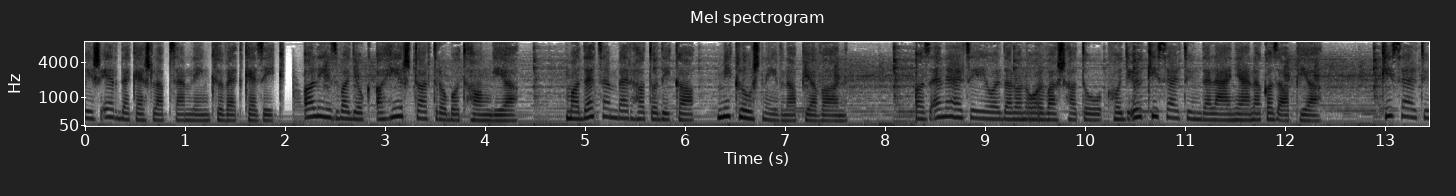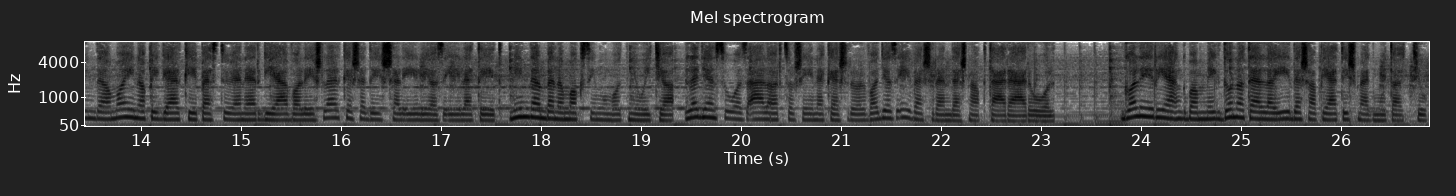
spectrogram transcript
és érdekes lapszemlén következik. Alíz vagyok, a hírstart robot hangja. Ma december 6-a, Miklós névnapja van. Az NLC oldalon olvasható, hogy ő Kiszel lányának az apja. Kiszel Tünde a mai napig elképesztő energiával és lelkesedéssel éli az életét, mindenben a maximumot nyújtja, legyen szó az állarcos énekesről vagy az éves rendes naptáráról. Galériánkban még Donatella édesapját is megmutatjuk.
